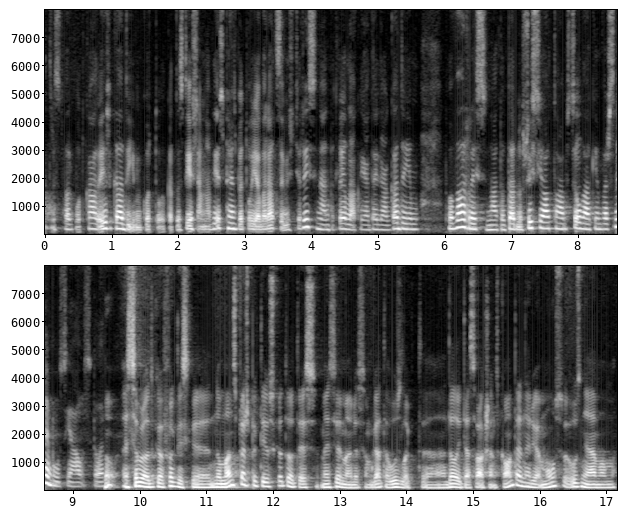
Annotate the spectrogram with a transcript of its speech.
atrast. Varbūt kā ir gadījumi, kur to, tas tiešām nav iespējams, bet to jau var atsevišķi risināt. Bet lielākajā daļā gadījumu to var risināt. Tad nu, šis jautājums cilvēkiem vairs nebūs jāuzdod. Nu, es saprotu, ka faktiski no manas perspektīvas skatoties, mēs vienmēr esam gatavi uzlikt dalītās vākšanas konteineru, jo mūsu uzņēmuma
